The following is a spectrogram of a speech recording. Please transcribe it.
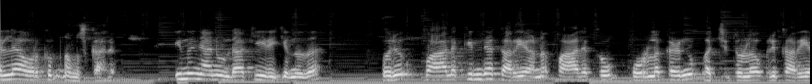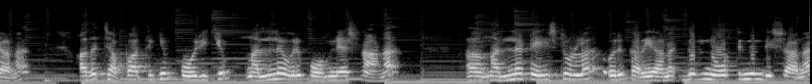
എല്ലാവർക്കും നമസ്കാരം. ഇന്ന് ഞാൻ ഉണ്ടാക്കിയിരിക്കുന്നത് ഒരു പാലക്കിന്റെ കറിയാണ്. പാലക്കും ഉരുളക്കിഴങ്ങും വച്ചിട്ടുള്ള ഒരു കറിയാണ്. അത് ചപ്പാത്തിക്കും പൂരിക്കും നല്ല ഒരു കോമ്പിനേഷനാണ് നല്ല ടേസ്റ്റുള്ള ഒരു കറിയാണ്. ഇതൊരു നോർത്ത് ഇന്ത്യൻ ഡിഷാണ്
